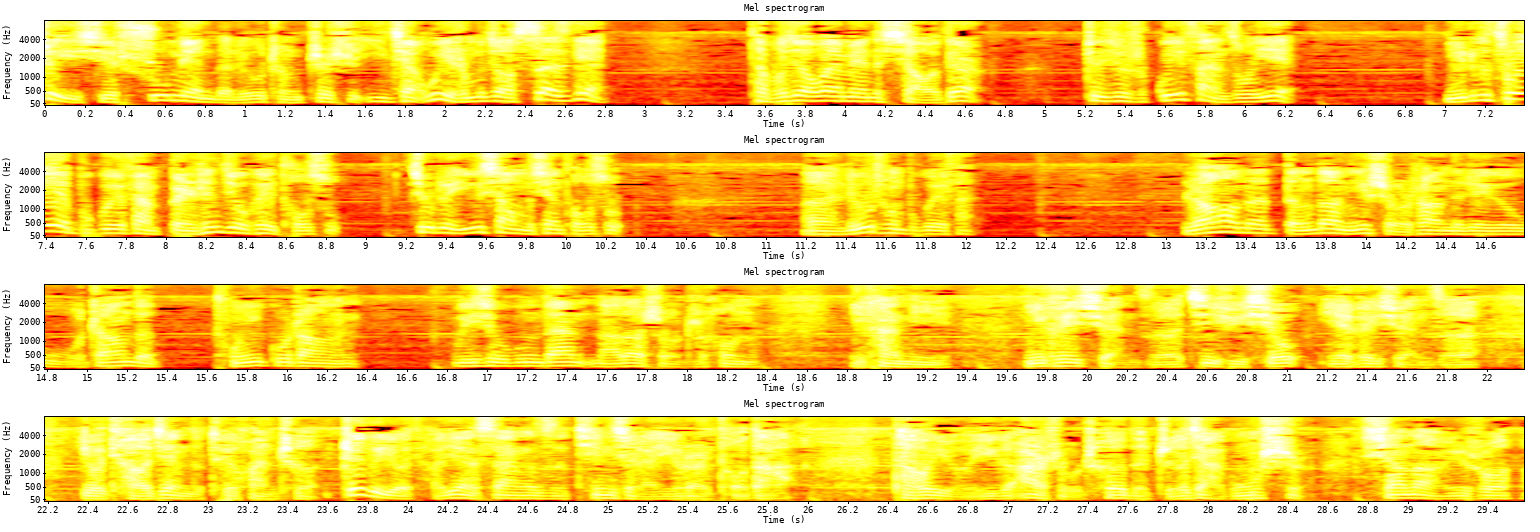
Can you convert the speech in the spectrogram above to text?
这些书面的流程，这是一家为什么叫四 S 店？它不叫外面的小店儿，这就是规范作业。你这个作业不规范，本身就可以投诉，就这一个项目先投诉，呃，流程不规范。然后呢，等到你手上的这个五张的同一故障。维修工单拿到手之后呢，你看你，你可以选择继续修，也可以选择有条件的退换车。这个“有条件”三个字听起来有点头大了，它会有一个二手车的折价公式，相当于说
